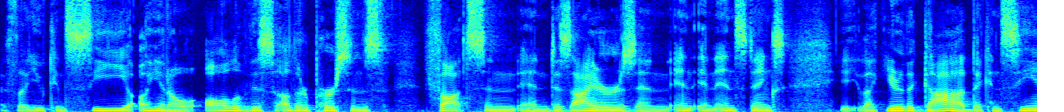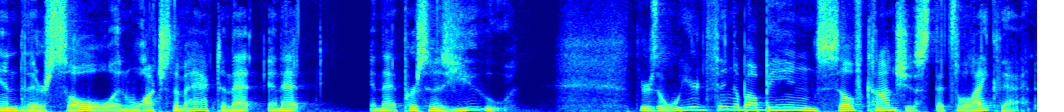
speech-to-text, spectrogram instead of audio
as though you can see, you know, all of this other person's thoughts and, and desires and, and, and instincts. Like you're the God that can see into their soul and watch them act, and that and that and that person is you. There's a weird thing about being self-conscious that's like that.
